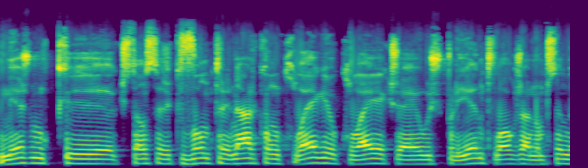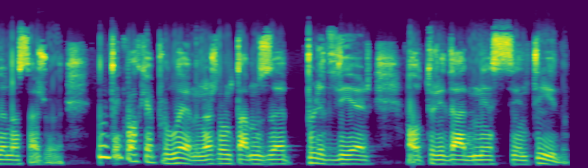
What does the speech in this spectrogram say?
mesmo que a questão seja que vão treinar com um colega e o colega que já é o experiente logo já não precisa da nossa ajuda. Não tem qualquer problema, nós não estamos a perder autoridade nesse sentido.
